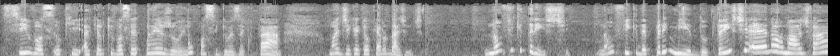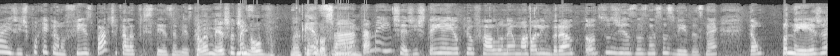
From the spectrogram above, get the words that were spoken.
se você, o que, aquilo que você planejou e não conseguiu executar, uma dica que eu quero dar, gente. Não fique triste não fique deprimido. Triste é normal de falar, ai gente, por que, que eu não fiz? Bate aquela tristeza mesmo. Planeja de Mas, novo, né? Pro próximo ano. Exatamente. A gente tem aí o que eu falo, né? Uma folha em branco todos os dias das nossas vidas, né? Então, planeja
